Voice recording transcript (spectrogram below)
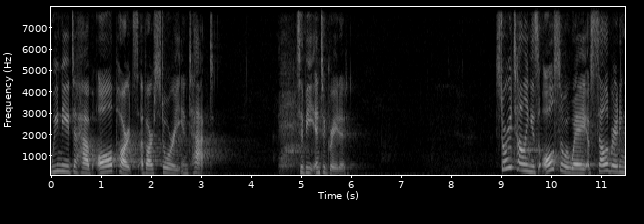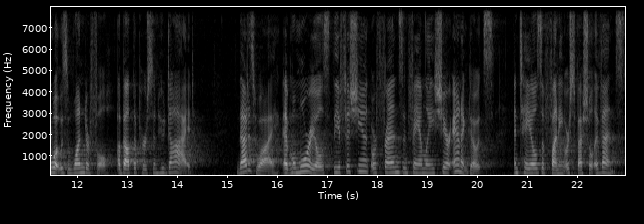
we need to have all parts of our story intact, to be integrated. Storytelling is also a way of celebrating what was wonderful about the person who died. That is why, at memorials, the officiant or friends and family share anecdotes and tales of funny or special events.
